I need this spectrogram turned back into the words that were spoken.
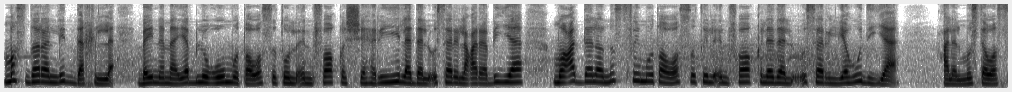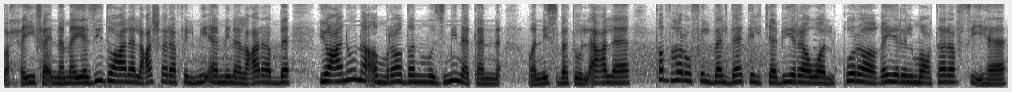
مصدرا للدخل بينما يبلغ متوسط الإنفاق الشهري لدى الأسر العربية معدل نصف متوسط الإنفاق لدى الأسر اليهودية. على المستوى الصحي فإن ما يزيد على العشرة في المئة من العرب يعانون أمراضا مزمنة والنسبة الأعلى تظهر في البلدات الكبيرة والقرى غير المعترف فيها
